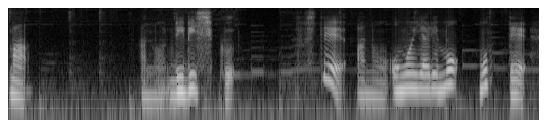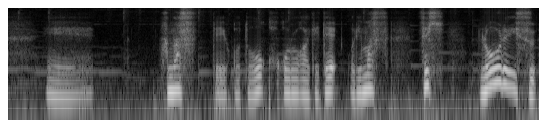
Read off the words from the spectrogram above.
まあ、あの、凛々しくそしてあの思いやりも持って、えー、話すっていうことを心がけております。ぜひ、ローレイス、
